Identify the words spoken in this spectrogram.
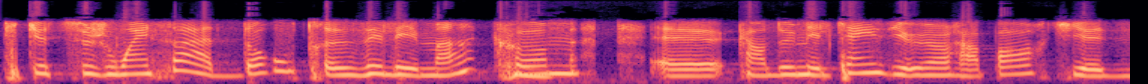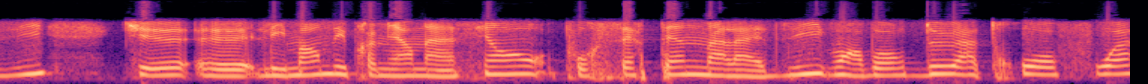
puis que tu joins ça à d'autres éléments comme euh, qu'en 2015, il y a eu un rapport qui a dit que euh, les membres des Premières Nations, pour certaines maladies, vont avoir deux à trois fois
